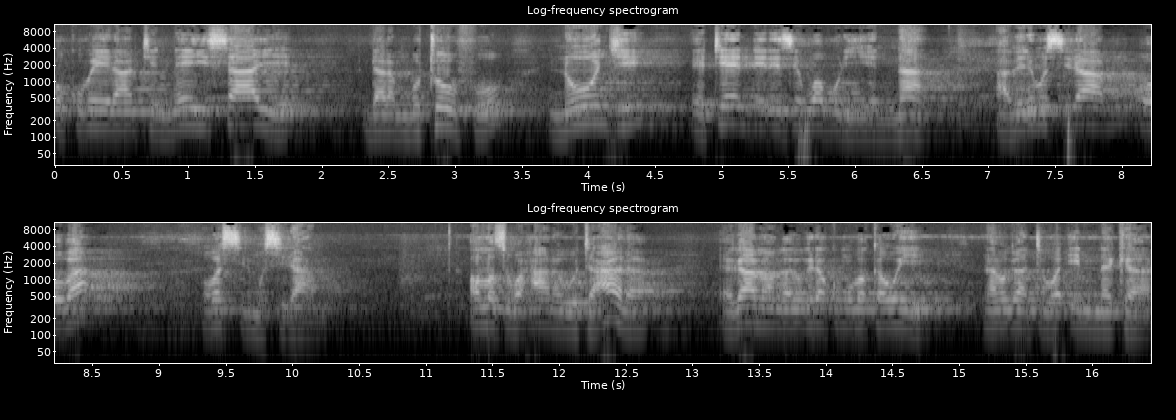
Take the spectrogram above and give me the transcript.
okubeera nti neeyisaye ddala mu butuufu nungi etenderezebwa buli yenna. Abeere musiraamu oba oba siri musiraamu? Allah subhanahu wataala yagamba nga ayogera ku mubaka we namaga nti wainaka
